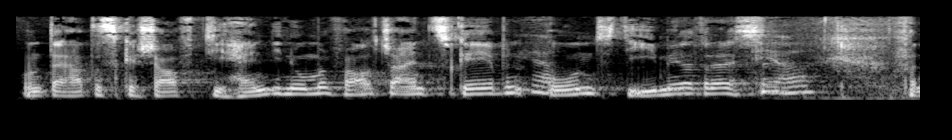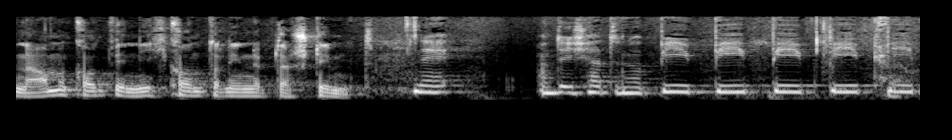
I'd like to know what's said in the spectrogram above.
Und er hat es geschafft, die Handynummer falsch einzugeben Ja. und die E-Mail-Adresse. Ja. Den Namen konnten wir nicht kontrollieren, ob das stimmt. Nee. Und ich hatte nur piep, piep, piep, piep, piep.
